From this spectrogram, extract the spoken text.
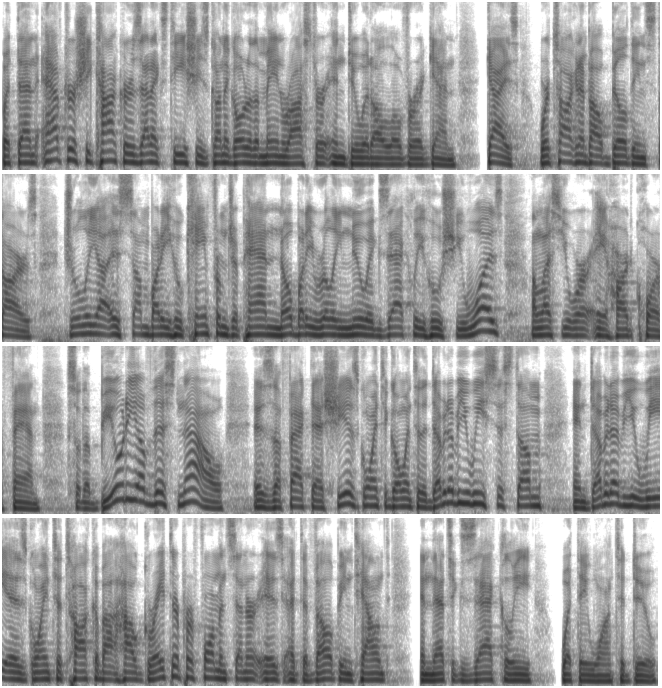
but then after she conquers NXT, she's going to go to the main roster and do it all over again. Guys, we're talking about building stars. Giulia is somebody who came from Japan. Nobody really knew exactly who she was unless you were a hardcore fan. So the beauty of this now is the fact that she is going to go into the WWE system and WWE is going to talk about how great their performance center is at developing talent. And that's exactly what they want to do.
